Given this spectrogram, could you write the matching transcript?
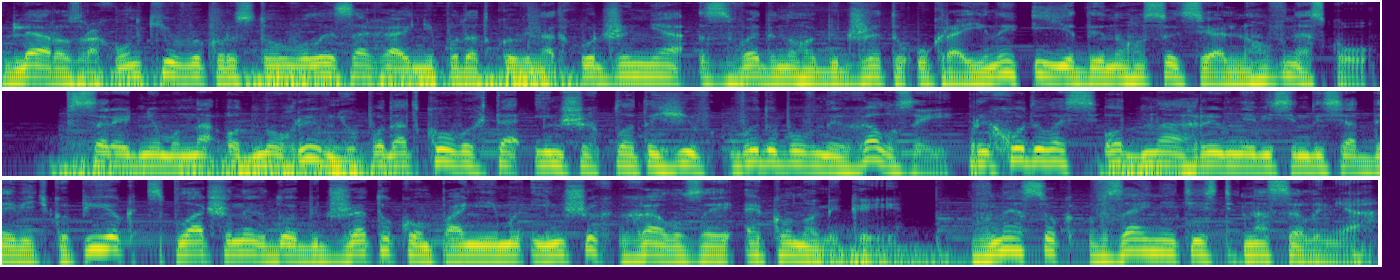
Для розрахунків використовували загальні податкові надходження зведеного бюджету України і єдиного соціального внеску. В середньому на 1 гривню податкових та інших платежів видобувних галузей приходилась 1 гривня 89 копійок, сплачених до бюджету компаніями інших галузей економіки. Внесок в зайнятість населення.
